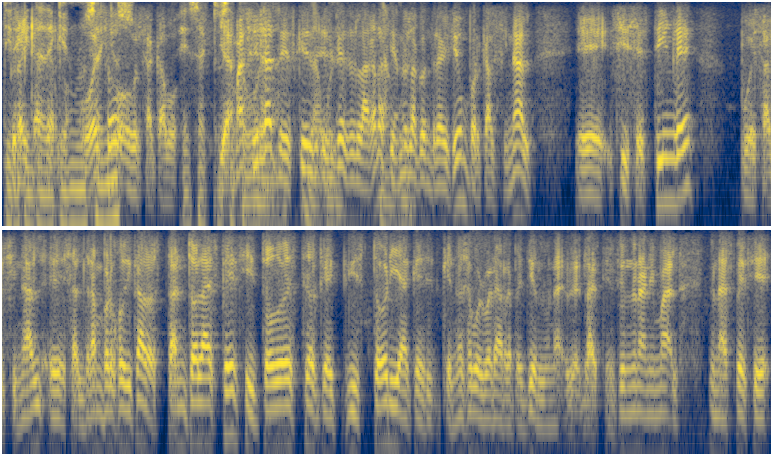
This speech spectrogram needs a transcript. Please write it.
tiene pinta de que en unos años... se acabó. Exacto, y además, fíjate, es, que, es que es la gracia, no es la contradicción, porque al final, eh, si se extingue, pues al final eh, saldrán perjudicados tanto la especie y todo esto que historia que, no se volverá a repetir. La extinción de un animal de una especie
